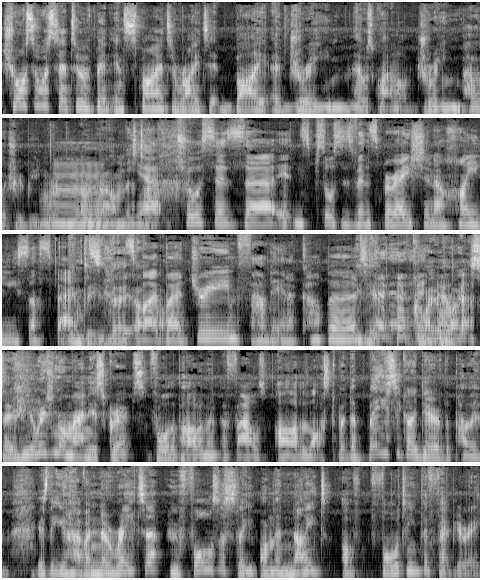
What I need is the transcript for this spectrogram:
Chaucer was said to have been inspired to write it by a dream. There was quite a lot of dream poetry being written around this Yeah, time. Chaucer's uh, sources of inspiration are highly suspect. Indeed, they are. Inspired are. by a dream, found it in a cupboard. Yeah, quite right. So the original manuscripts for the Parliament of Fowls are lost, but the basic idea of the poem is that you have a narrator who falls asleep on the night of 14th of February.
